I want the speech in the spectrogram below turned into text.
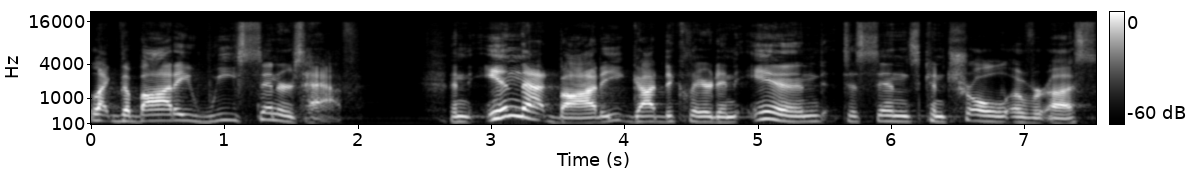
like the body we sinners have. And in that body, God declared an end to sin's control over us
